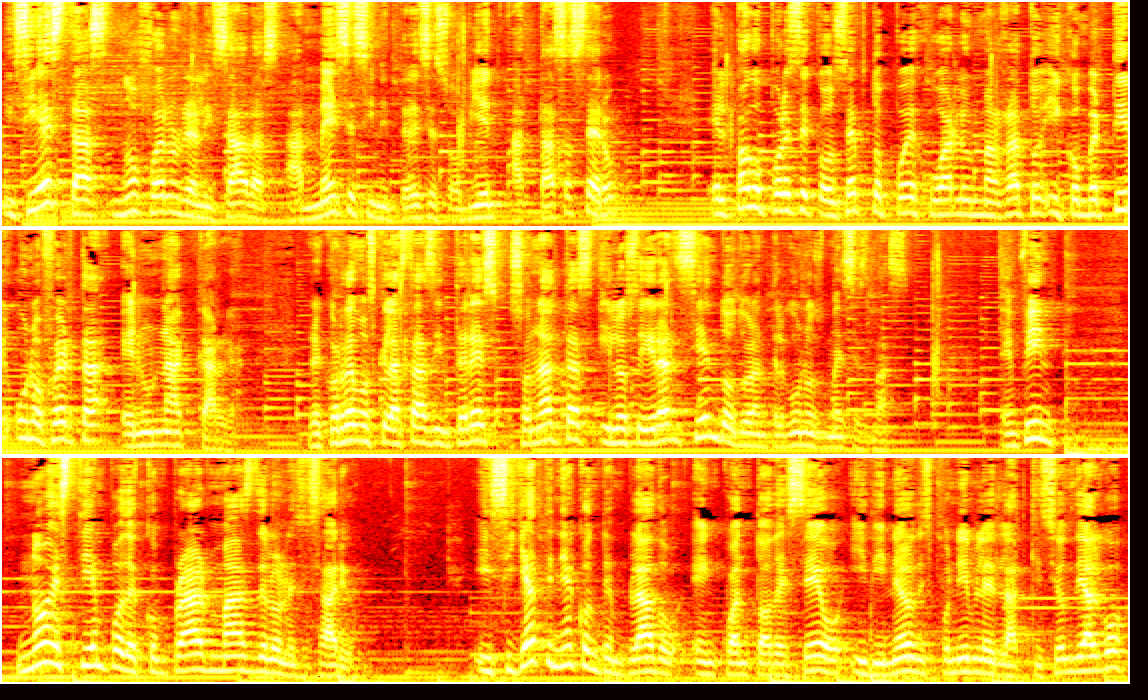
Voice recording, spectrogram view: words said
y si estas no fueron realizadas a meses sin intereses o bien a tasa cero, el pago por este concepto puede jugarle un mal rato y convertir una oferta en una carga. Recordemos que las tasas de interés son altas y lo seguirán siendo durante algunos meses más. En fin, no es tiempo de comprar más de lo necesario. Y si ya tenía contemplado en cuanto a deseo y dinero disponible la adquisición de algo,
